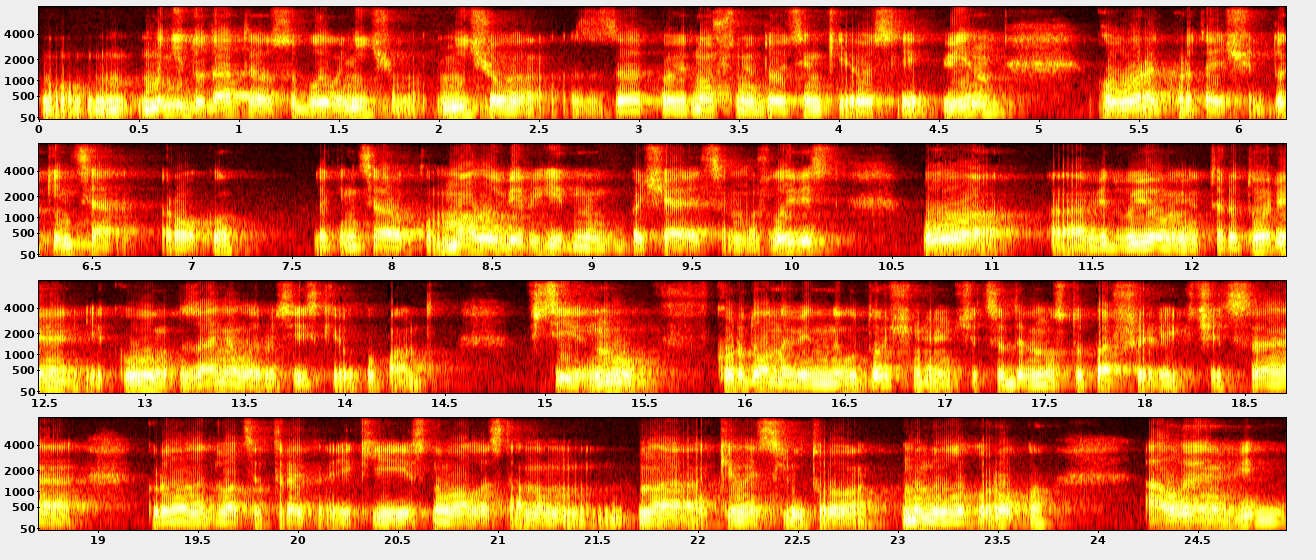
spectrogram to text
Ну, мені додати особливо нічому, нічого з по відношенню до оцінки його слів. Він говорить про те, що до кінця року, до кінця року маловіргідно вбачається можливість по е, відвоюванню території, яку зайняли російські окупанти. Всі ну в кордони він не уточнює, чи це 91-й рік, чи це кордони 23, які існували станом на кінець лютого минулого року. Але він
